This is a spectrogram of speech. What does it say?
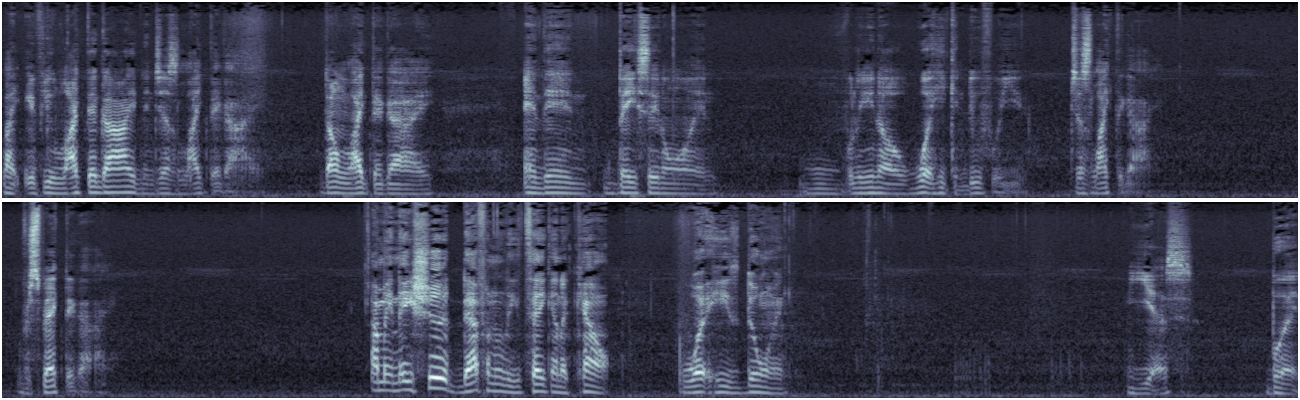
Like if you like the guy then just like the guy. Don't like the guy and then base it on you know what he can do for you just like the guy respect the guy I mean, they should definitely take into account what he's doing. yes but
